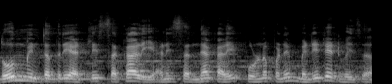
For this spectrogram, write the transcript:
दोन मिनटं तरी ॲटलीस्ट सकाळी आणि संध्याकाळी पूर्णपणे मेडिटेट व्हायचं.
